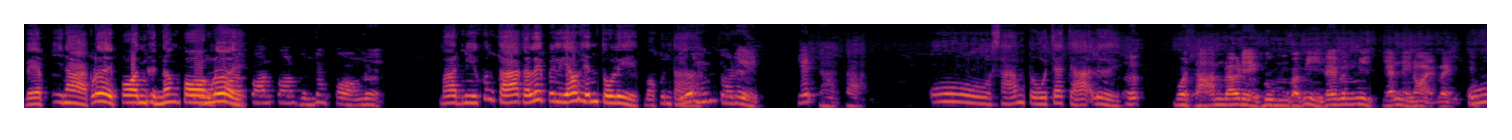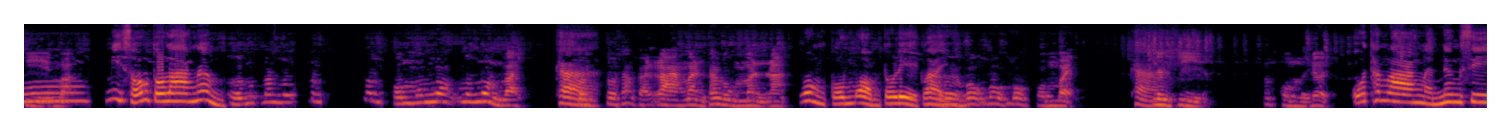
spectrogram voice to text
แบบอีนากเลยปอนขึ้นทั้งปองเลยปอนปอนขึ้นทั้งปองเลย บาดนี้คุณตาก็เลยไปเลี้ยวเห็นตัวเลขบอกคุณตาเหลือเห็นตัวเลขเจ็ดหาสามโอ้สามตัวจ้าจ้าเลย เออบทสามแล้วเด็กดุมกับมีได้มันมีเขียนหน่อยๆไว้สิบโอ้สี่ว่ามีสองตัวรางนั่เออมันมันมันมันกลมมันมันมันมุ่นไว้ ค่ะ ตัวตัวทั้งกระลางมันทั้งดุมมันนะวงกลมอ้อมตัวเลขไว้เออโบกโบกโบกกลมไว้ค่ะ หนึ่งสี่มันกลมไปเลยโอ้ทั้งรางน่ะหนึ่งสี่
